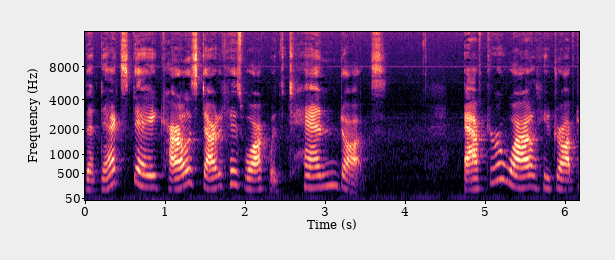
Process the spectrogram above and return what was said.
The next day, Carlos started his walk with 10 dogs. After a while, he dropped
